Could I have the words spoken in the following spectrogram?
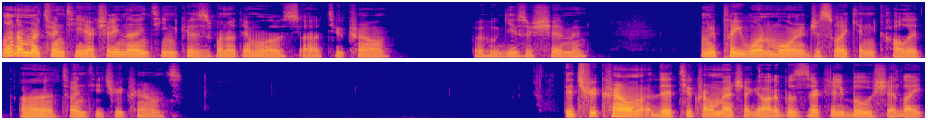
No, number 20, actually 19, because one of them was uh, 2 Crown. But who gives a shit, man? Let me play one more just so I can call it uh, 23 crowns. The three crown, the two crown match I got, it was actually bullshit. Like,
